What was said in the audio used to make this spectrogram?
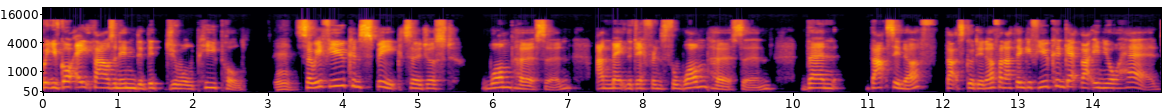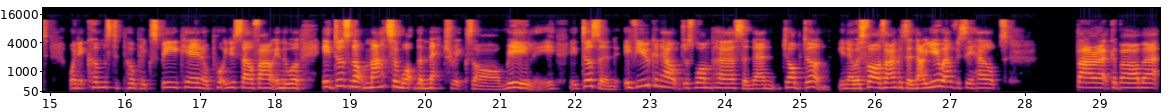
but you've got eight thousand individual people Mm. So if you can speak to just one person and make the difference for one person, then that's enough. That's good enough. And I think if you can get that in your head when it comes to public speaking or putting yourself out in the world, it does not matter what the metrics are, really. It doesn't. If you can help just one person, then job done, you know, as far as I'm concerned. Now, you obviously helped Barack Obama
